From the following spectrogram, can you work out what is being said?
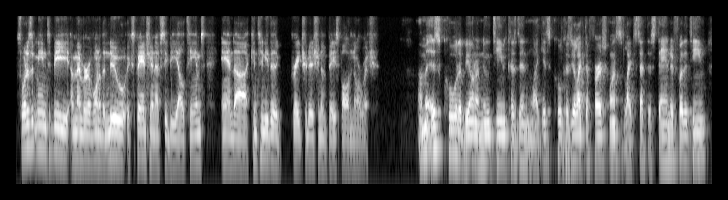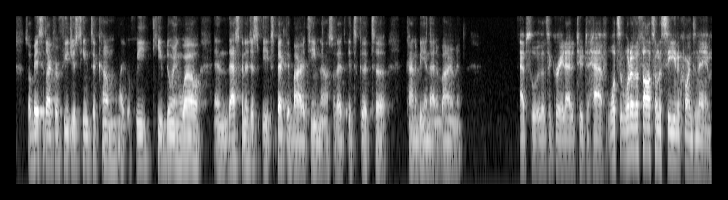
So, what does it mean to be a member of one of the new expansion FCBL teams and uh, continue the great tradition of baseball in Norwich? I mean, it's cool to be on a new team because then, like, it's cool because you're like the first ones to like set the standard for the team. So basically, like for future team to come, like if we keep doing well, and that's gonna just be expected by our team now. So that it's good to kind of be in that environment. Absolutely, that's a great attitude to have. What's what are the thoughts on the Sea Unicorns name?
